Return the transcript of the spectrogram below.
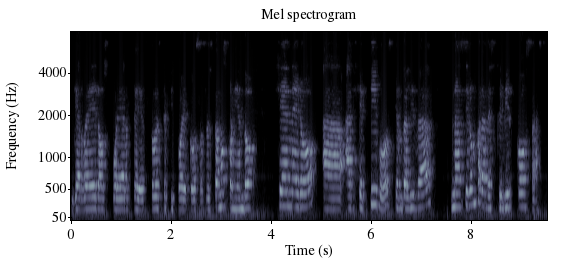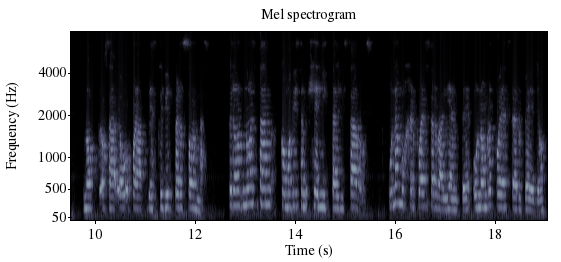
Guerreros, fuertes, todo este tipo de cosas. Estamos poniendo género a adjetivos que en realidad nacieron para describir cosas, no, o sea, para describir personas, pero no están, como dicen, genitalizados. Una mujer puede ser valiente, un hombre puede ser bello,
